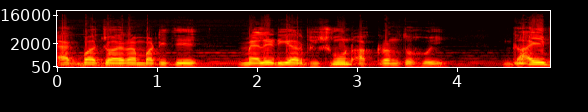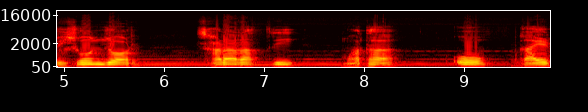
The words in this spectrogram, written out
একবার জয়রামবাটিতে ম্যালেরিয়ার ভীষণ আক্রান্ত হই। গায়ে ভীষণ জ্বর, সারা রাত্রি মাথা ও গায়ের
